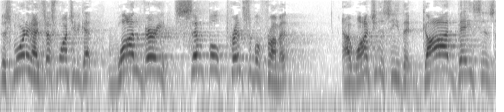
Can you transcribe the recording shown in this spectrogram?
This morning I just want you to get one very simple principle from it. I want you to see that God bases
